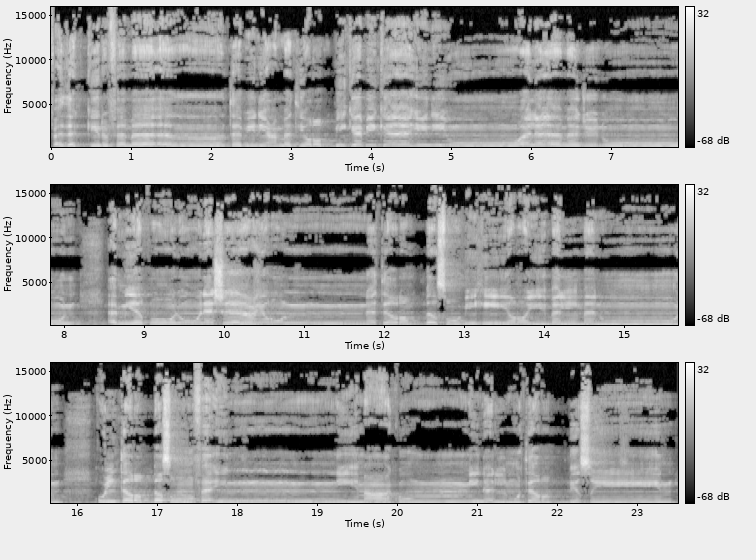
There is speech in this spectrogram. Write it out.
فذكر فما أنت بنعمة ربك بكاهن ولا مجنون. أم يقولون شاعر نتربص به ريب المنون. قل تربصوا فإني معكم من المتربصين.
